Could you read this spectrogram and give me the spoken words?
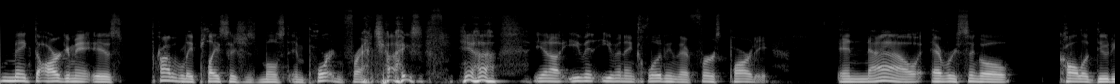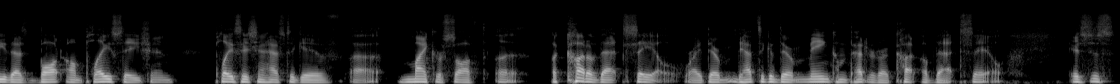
make the argument is probably PlayStation's most important franchise. yeah, you know, even even including their first party. And now every single Call of Duty that's bought on PlayStation, PlayStation has to give uh, Microsoft a, a cut of that sale, right? They're, they have to give their main competitor a cut of that sale. It's just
